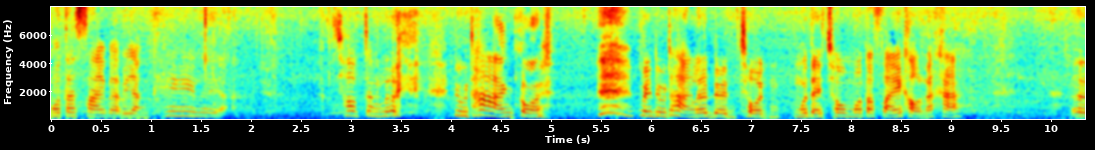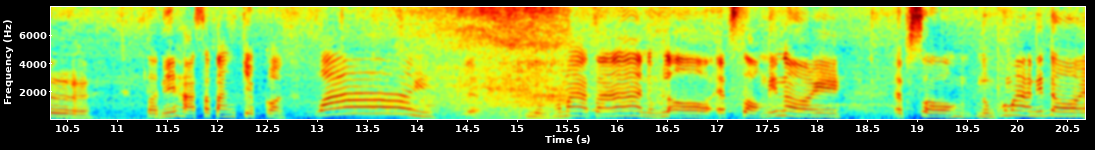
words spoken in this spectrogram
มอเตอร์ไซค์แบบอย่างเท่เลยอะชอบจังเลย ดูทางก่อน ไม่ดูทางแล้วเดินชนมัวแต่ชมมอเตอร์ไซค์เขานะคะ เออ ตอนนี้หาสตังค์เก็บก่อน ว้ายหนุ่มพม่าจ้า หนุ่มหล่อแอบสองนิดหน่อยแอบสองหนุ่มพม่านิดหน่อย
